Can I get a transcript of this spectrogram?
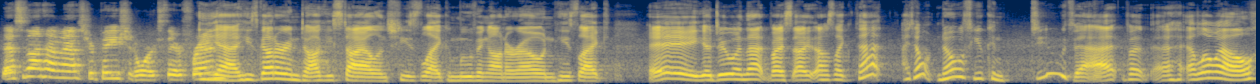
that's not how masturbation works, there, friend. Yeah, he's got her in doggy style, and she's like moving on her own. He's like, "Hey, you're doing that by." s-" I I was like, "That I don't know if you can do that, but uh, lol."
